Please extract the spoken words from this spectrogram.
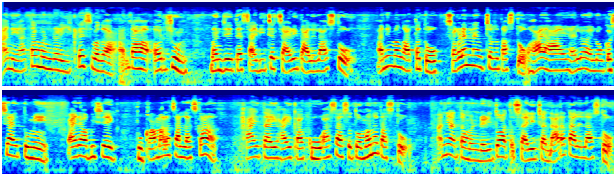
आणि आता मंडळी इकडेच बघा आता हा अर्जुन म्हणजे त्या साडीच्या चाळीत आलेला असतो. आणि मग आता तो सगळ्यांना विचारत असतो हाय हाय हॅलो हॅलो कसे आहेत तुम्ही? काय रे अभिषेक? तू कामाला चाललास का? हाय ताई हाय काकू असं असं तो म्हणत असतो. आणि आता मंडळी तो आता सायलीच्या दारात आलेला असतो.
